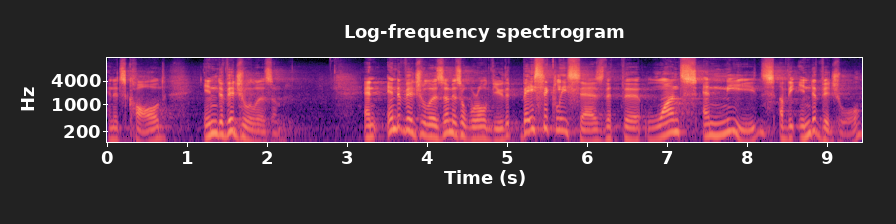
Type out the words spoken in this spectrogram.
and it's called individualism. And individualism is a worldview that basically says that the wants and needs of the individual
